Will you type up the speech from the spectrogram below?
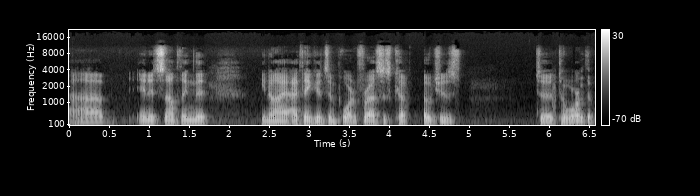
uh, and it's something that you know I, I, think it's important for us as co- coaches to to work with the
